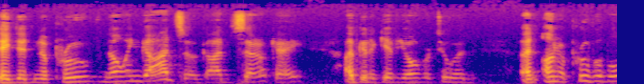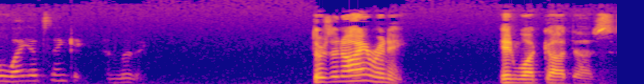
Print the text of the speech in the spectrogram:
They didn't approve knowing God, so God said, okay, I'm going to give you over to an, an unapprovable way of thinking and living. There's an irony in what God does.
